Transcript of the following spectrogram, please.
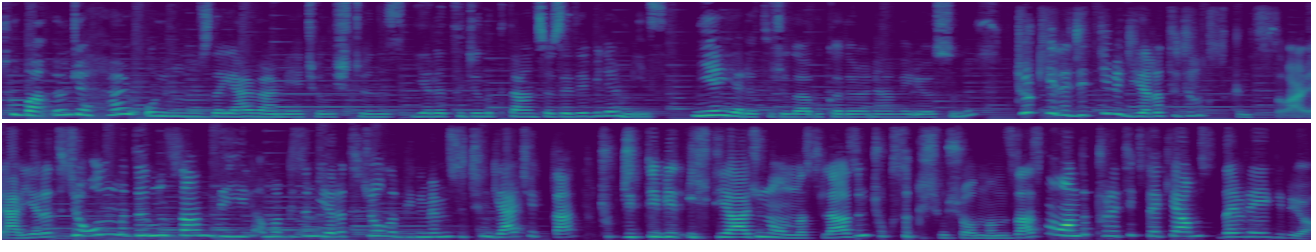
Tuğba, önce her oyununuzda yer vermeye çalıştığınız yaratıcılıktan söz edebilir miyiz? Niye yaratıcılığa bu kadar önem veriyorsunuz? Türkiye'de ciddi bir yaratıcılık sıkıntısı var. Yani yaratıcı olmadığımızdan değil ama bizim yaratıcı olabilmemiz için gerçekten çok ciddi bir ihtiyacın olması lazım. Çok sıkışmış olmamız lazım. O anda pratik zekamız devreye giriyor.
